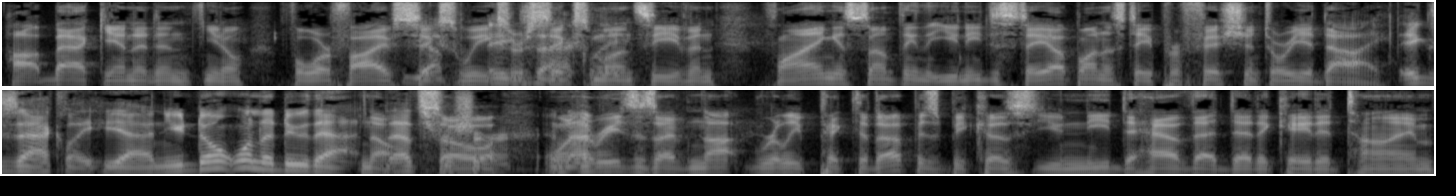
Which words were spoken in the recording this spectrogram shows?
hop back in it in you know four, five, six Yep, weeks or six months. Even flying is something that you need to stay up on and stay proficient, or you die. Exactly. Yeah, and you don't want to do that. No, that's so for sure. And One of the I've- reasons I've not really picked it up is because you need to have that dedicated time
